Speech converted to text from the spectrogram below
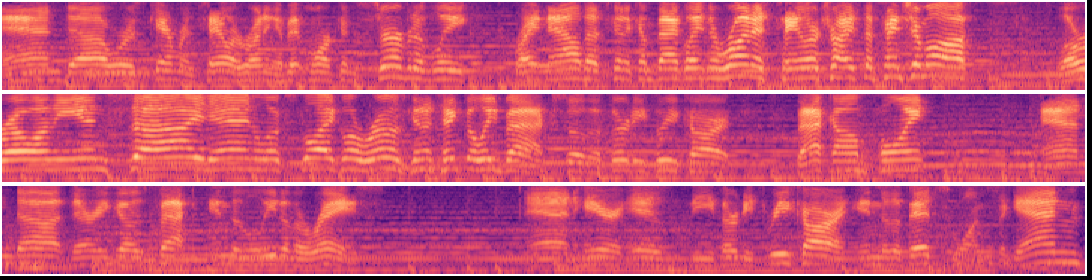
And uh, whereas Cameron Taylor running a bit more conservatively right now, that's going to come back late in the run as Taylor tries to pinch him off. LaRoe on the inside, and looks like LaRoe is going to take the lead back. So the 33 car back on point, and uh, there he goes back into the lead of the race. And here is the 33 car into the pits once again.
